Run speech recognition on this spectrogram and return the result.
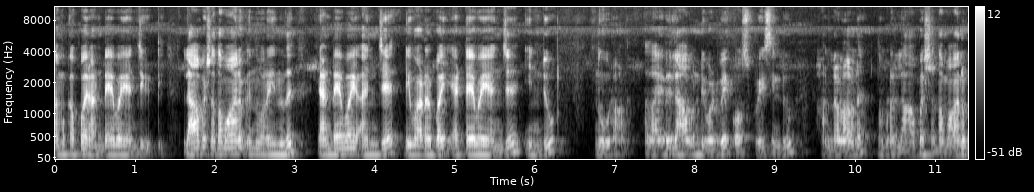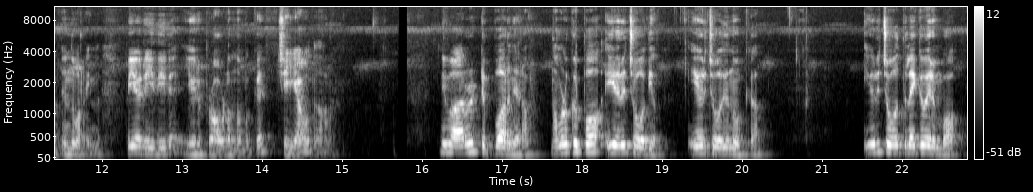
നമുക്കപ്പോൾ രണ്ട് ബൈ അഞ്ച് കിട്ടി. ലാഭ ശതമാനം എന്ന് പറയുന്നത് രണ്ട് ബൈ അഞ്ച് ഡിവൈഡഡ് ബൈ എട്ട് ബൈ അഞ്ച് ഇന്റു നൂറാണ്. അതായത് ലാഭം divide by cost price into hundred ആണ് നമ്മുടെ ലാഭ ശതമാനം എന്ന് പറയുന്നത്. അപ്പോൾ ഈ ഒരു രീതിയിൽ ഈ ഒരു പ്രോബ്ലം നമുക്ക് ചെയ്യാവുന്നതാണ്. ഇനി വേറൊരു ടിപ്പ് പറഞ്ഞുതരാം. നമ്മൾക്കിപ്പോൾ ഈ ഒരു ചോദ്യം ഈ ഒരു ചോദ്യം നോക്കുക. ഈ ഒരു ചോദ്യത്തിലേക്ക് വരുമ്പോൾ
